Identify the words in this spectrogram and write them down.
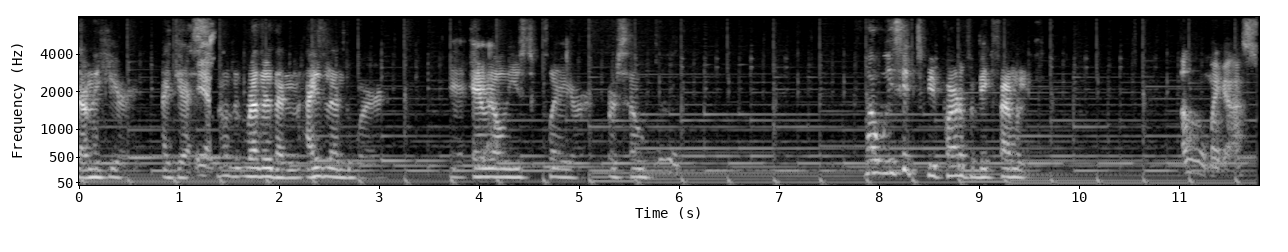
than here, I guess, Yeah. rather than Iceland where Ariel used to play or, or so. How is it to be part of a big family? Oh my gosh.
